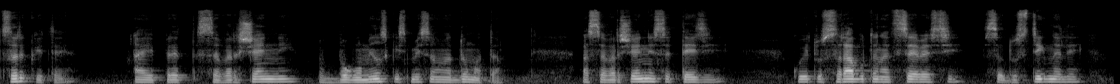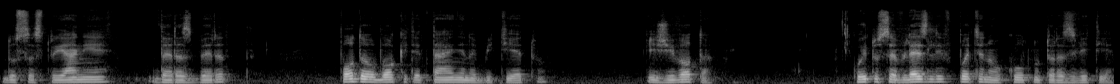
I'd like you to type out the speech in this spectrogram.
църквите, а и пред съвършенни в богомилски смисъл на думата. А съвършени са тези, които с работа над себе си са достигнали до състояние да разберат по-дълбоките тайни на битието и живота, които са влезли в пътя на окултното развитие.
